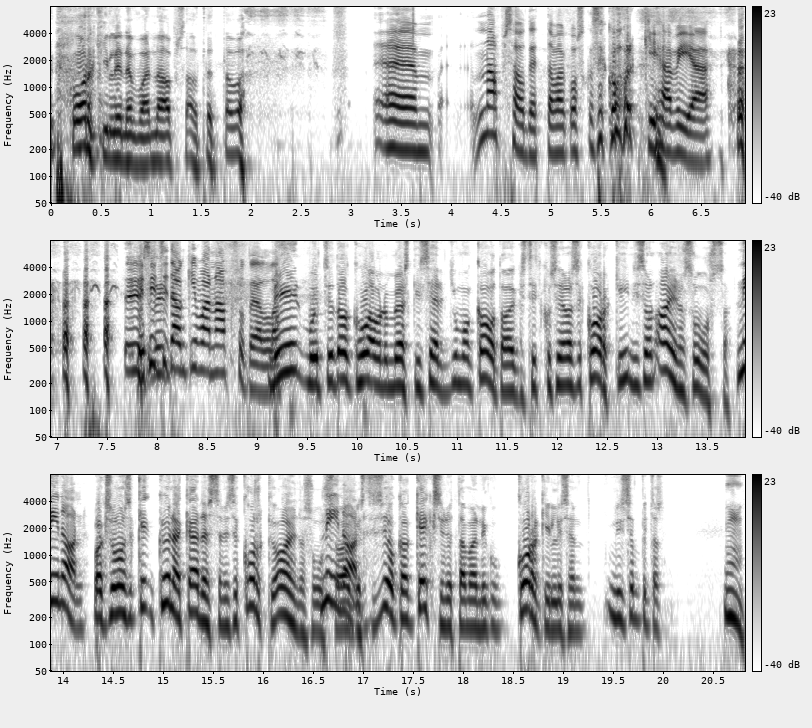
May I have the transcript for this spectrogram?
korkillinen vai napsautettava? Öm, napsautettava, koska se korkki häviää. ja sitten sitä on kiva napsutella. Niin, mutta sitten on huomannut myöskin sen, että Juman kautta oikeasti, kun siellä on se korkki, niin se on aina suussa. Niin on. Vaikka sulla on se kynä kädessä, niin se korkki on aina suussa niin oikeasti. On. Se, joka on keksinyt tämän niin kuin korkillisen, niin sen pitäisi... Mm,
